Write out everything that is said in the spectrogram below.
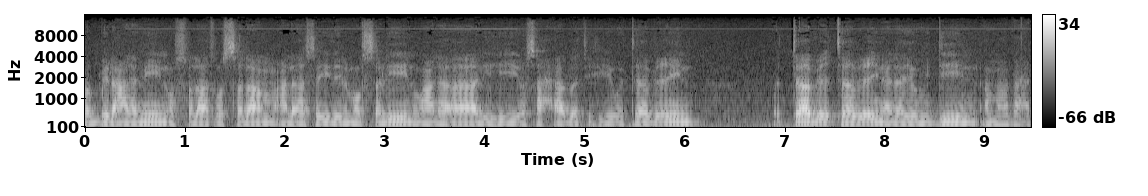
رب العالمين والصلاة والسلام على سيد المرسلين وعلى آله وصحابته والتابعين والتابع التابعين إلى يوم الدين أما بعد.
